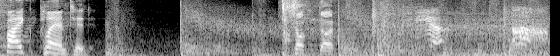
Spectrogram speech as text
Spike planted. Shock dart. Ah.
